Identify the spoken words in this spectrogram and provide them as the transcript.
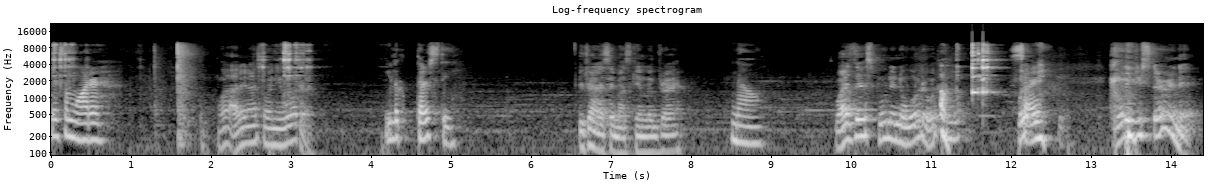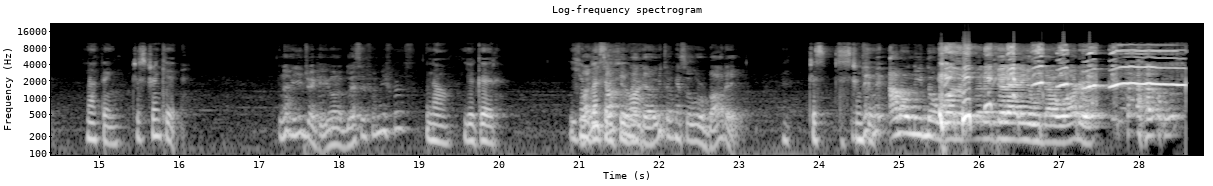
Here's some water. Well, I didn't ask for any water. You look thirsty. You trying to say my skin look dry? No. Why is there a spoon in the water? What, kind of- oh, Sorry. what did you stir in it? Nothing. Just drink it. No, you drink it. You want to bless it for me first? No, you're good. You can Why bless you it if you like want. that? You talking so robotic? Just just drink it. I don't need no water. You better get out of here with that water.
